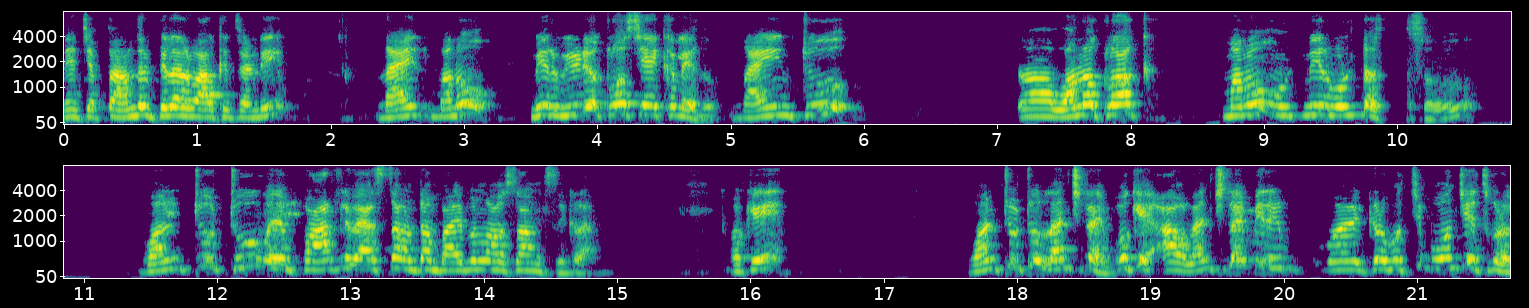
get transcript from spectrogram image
నేను చెప్తాను అందరు పిల్లలు ఆలకించండి. నైన్ మనం మీరు వీడియో క్లోజ్ చేయక్కర్లేదు. నైన్ టు వన్ ఓ క్లాక్ మనం మీరు ఉండొచ్చు. వన్ టు టూ మేము పాటలు వేస్తూ ఉంటాం బైబిల్ సాంగ్స్ ఇక్కడ. Okay? One to two lunch time okay ఆ లంచ్ టైం మీరు ఇక్కడ వచ్చి ఫోన్ చేయొచ్చు కూడా.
